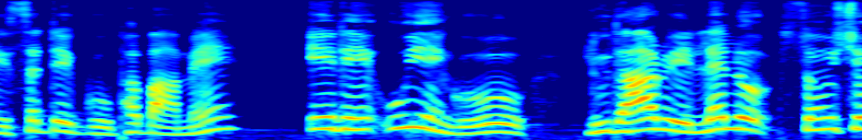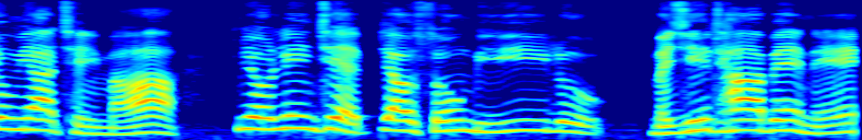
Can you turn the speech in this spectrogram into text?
နေ7ကိုဖတ်ပါမယ်။အေဒင်ဥယျင်ကိုလူသားတွေလက်လွတ်ဆုံးရှုံးရချိန်မှာ မျောလင့်ချက်ပျောက်ဆုံးပြီလို့မရေးထားဘဲနဲ့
